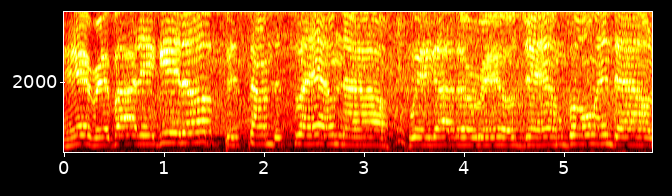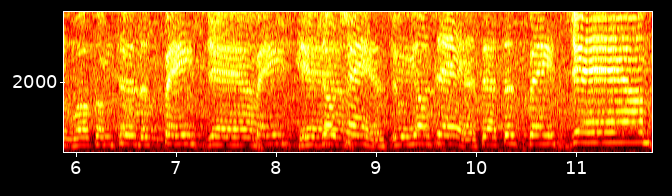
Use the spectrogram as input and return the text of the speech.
Everybody get up, it's time to slam now. We got the real jam going down. Welcome to the Space Jam. space Here's your chance, do your dance at the Space Jam.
